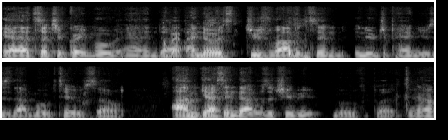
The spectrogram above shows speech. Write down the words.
Yeah, that's such a great move, and uh, I noticed Juice Robinson in New Japan uses that move too. So I'm guessing that was a tribute move, but you know.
